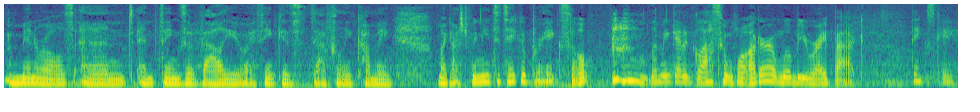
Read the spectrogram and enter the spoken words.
minerals and and things of value i think is definitely coming oh my gosh we need to take a break so let me get a glass of water and we'll be right back thanks kate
